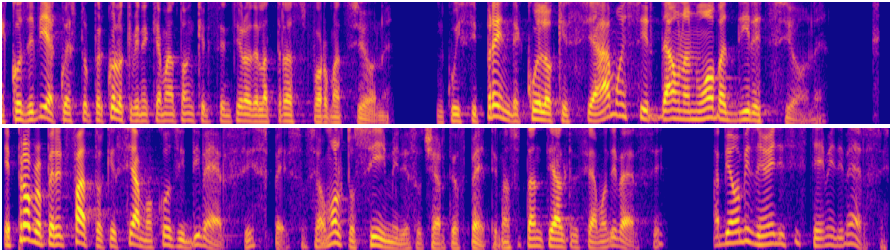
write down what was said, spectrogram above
E così via, questo per quello che viene chiamato anche il sentiero della trasformazione, in cui si prende quello che siamo e si dà una nuova direzione. E proprio per il fatto che siamo così diversi, spesso siamo molto simili su certi aspetti, ma su tanti altri siamo diversi, abbiamo bisogno di sistemi diversi.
